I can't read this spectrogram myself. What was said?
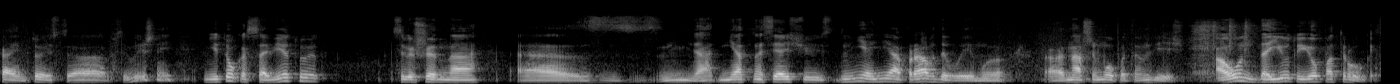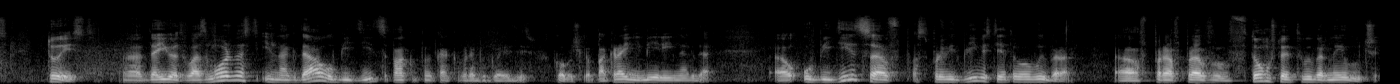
хайм. То есть э, Всевышний не только советует совершенно э, не относящуюся, не, не оправдываемую э, нашим опытом вещь, а он дает ее потрогать. То есть дает возможность иногда убедиться, как Рэбби говорит здесь в скобочках, по крайней мере иногда, убедиться в справедливости этого выбора – Э, в, в, в том, что этот выбор наилучший.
